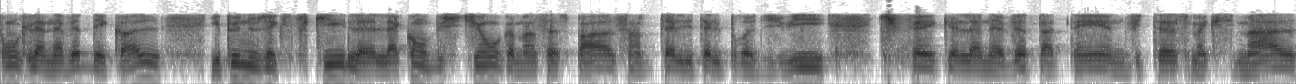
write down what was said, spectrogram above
font que la navette décolle. Il peut nous expliquer la, la combustion, comment ça se passe entre tel et tel produit, qui fait que la navette atteint une vitesse maximale.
